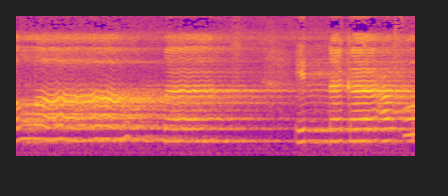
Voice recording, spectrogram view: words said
اللهم إنك عفو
